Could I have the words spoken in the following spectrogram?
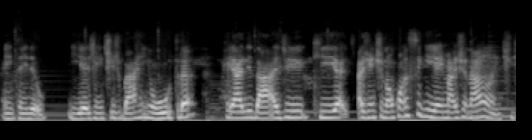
entendeu? E a gente esbarra em outra realidade que a, a gente não conseguia imaginar antes.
